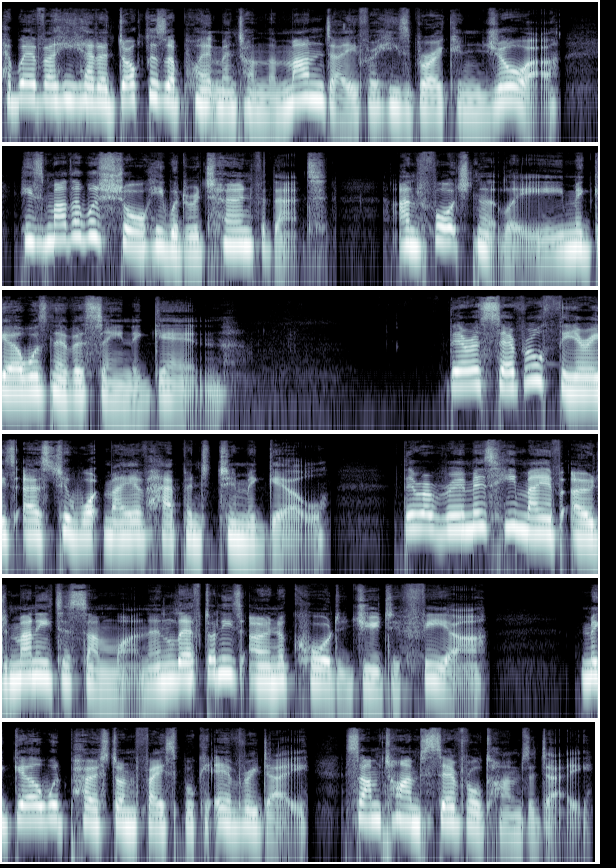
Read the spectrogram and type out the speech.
However, he had a doctor's appointment on the Monday for his broken jaw. His mother was sure he would return for that, Unfortunately, Miguel was never seen again. There are several theories as to what may have happened to Miguel. There are rumours he may have owed money to someone and left on his own accord due to fear. Miguel would post on Facebook every day, sometimes several times a day,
